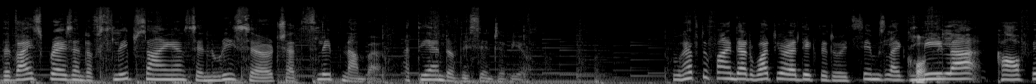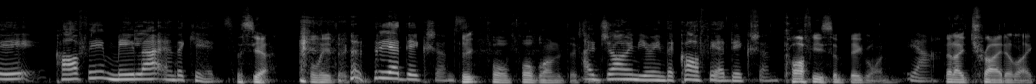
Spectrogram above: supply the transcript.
the Vice President of Sleep Science and Research at Sleep Number, at the end of this interview. We have to find out what you're addicted to. It seems like Coffee. Mila, coffee, coffee, Mila, and the kids. It's, yeah, fully addicted. Three addictions. Three full full blown addiction. I join you in the coffee addiction. Coffee's a big one Yeah. that I try to like.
